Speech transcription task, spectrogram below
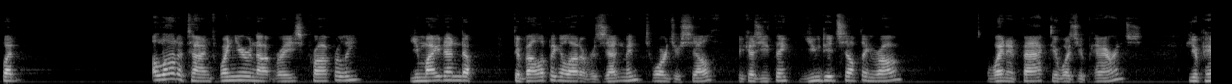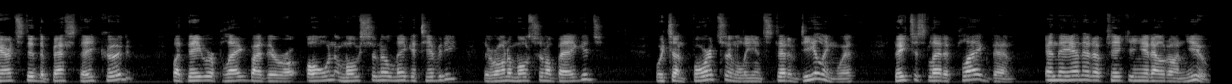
But a lot of times, when you're not raised properly, you might end up developing a lot of resentment towards yourself because you think you did something wrong, when in fact it was your parents. Your parents did the best they could, but they were plagued by their own emotional negativity, their own emotional baggage, which unfortunately, instead of dealing with, they just let it plague them, and they ended up taking it out on you.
